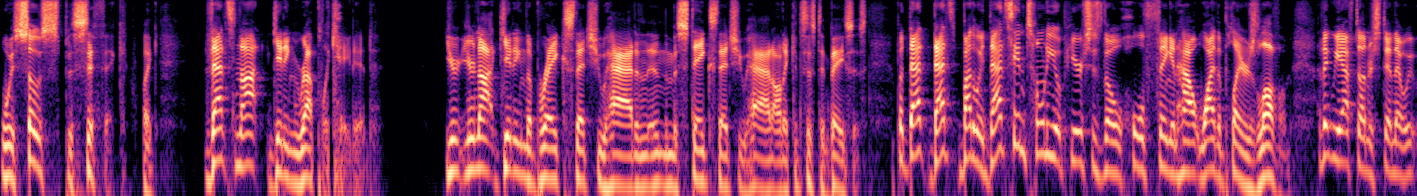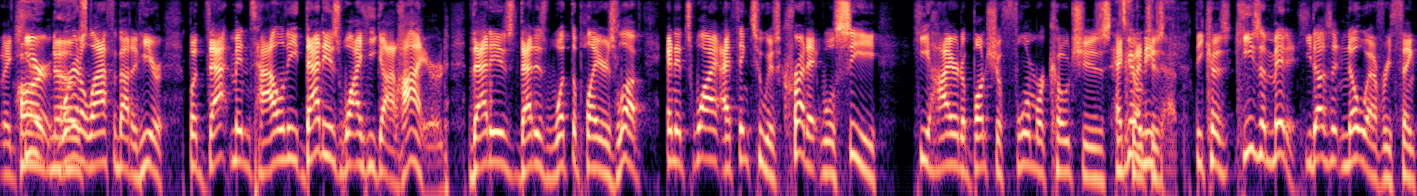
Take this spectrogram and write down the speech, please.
was so specific. Like, that's not getting replicated you're you're not getting the breaks that you had and, and the mistakes that you had on a consistent basis. But that that's by the way, that's Antonio Pierce's the whole thing and how why the players love him. I think we have to understand that. we- Like here, we're gonna laugh about it here, but that mentality that is why he got hired. That is that is what the players love, and it's why I think to his credit, we'll see. He hired a bunch of former coaches, head He's gonna need coaches, because he's admitted he doesn't know everything.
